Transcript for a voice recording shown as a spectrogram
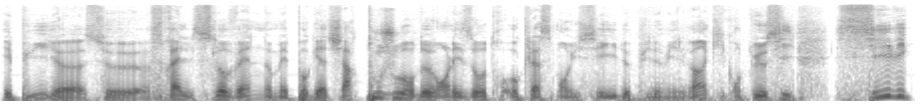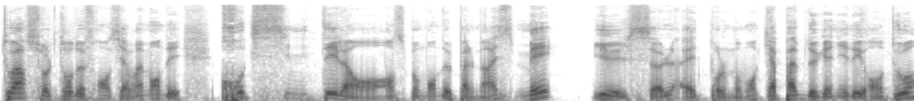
Et puis euh, ce frêle slovène nommé Pogacar, toujours devant les autres au classement UCI depuis 2020, qui compte lui aussi 6 victoires sur le Tour de France. Il y a vraiment des proximités là en, en ce moment de palmarès, mais il est le seul à être pour le moment capable de gagner des grands tours.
